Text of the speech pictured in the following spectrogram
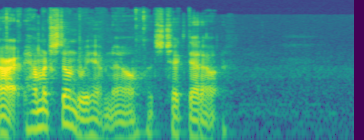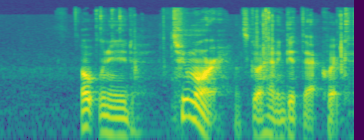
All right, how much stone do we have now? Let's check that out. Oh, we need two more. Let's go ahead and get that quick.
